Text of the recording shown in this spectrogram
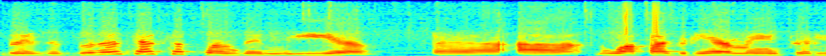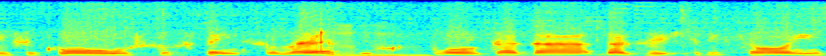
Veja, durante essa pandemia, é, a, o apadrinhamento ele ficou suspenso, né? Uhum. Por conta da, das restrições.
